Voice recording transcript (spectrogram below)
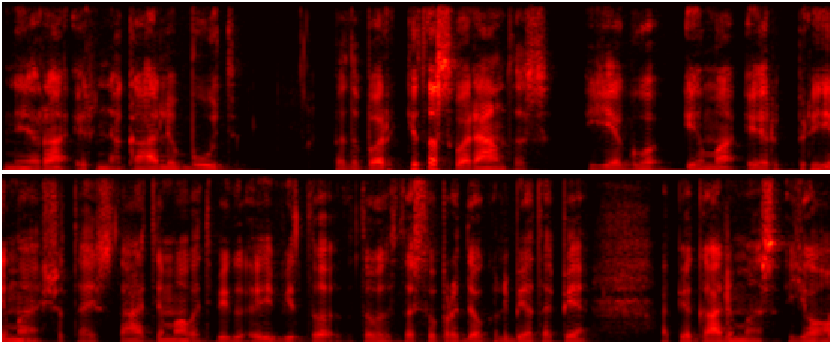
nėra ir negali būti. Bet dabar kitas variantas jeigu ima ir priima šitą įstatymą, Vytas jau pradėjo kalbėti apie, apie galimas jo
